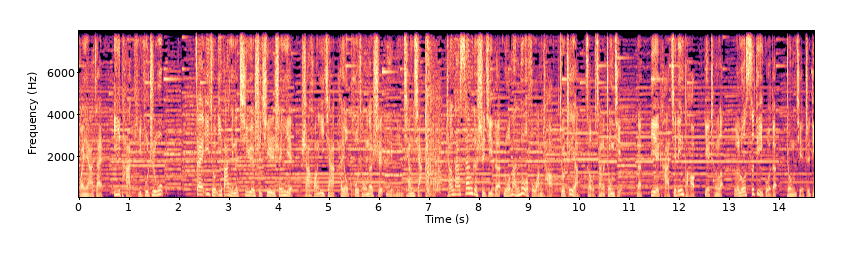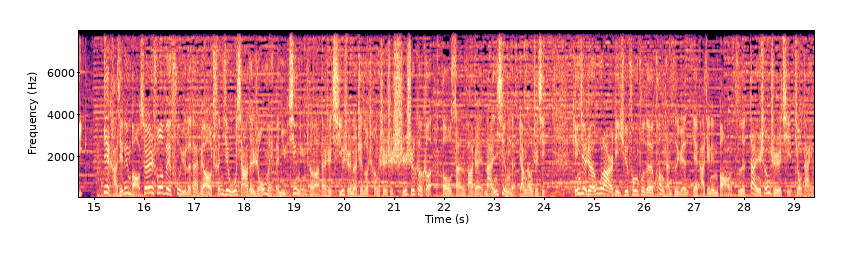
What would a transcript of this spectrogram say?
关押在伊帕提夫之屋，在一九一八年的七月十七日深夜，沙皇一家还有仆从呢是殒命枪下，长达三个世纪的罗曼诺夫王朝就这样走向了终结。那叶卡捷琳堡也成了俄罗斯帝国的终结之地。叶卡捷琳堡虽然说被赋予了代表纯洁无瑕的柔美的女性名称啊，但是其实呢，这座城市是时时刻刻都散发着男性的阳刚之气。凭借着乌拉尔地区丰富的矿产资源，叶卡捷琳堡自诞生之日起就带有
